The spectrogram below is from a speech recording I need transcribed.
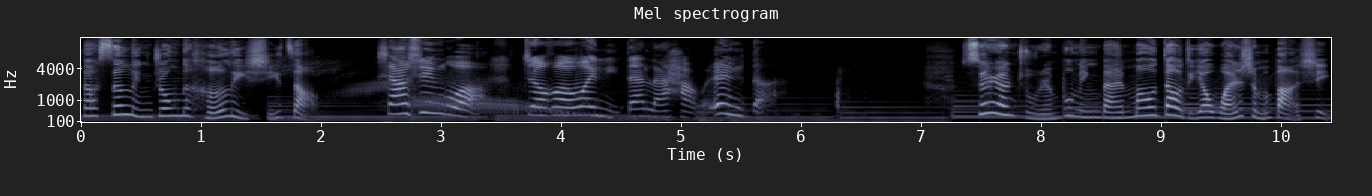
到森林中的河里洗澡。相信我，这会为你带来好运的。虽然主人不明白猫到底要玩什么把戏，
